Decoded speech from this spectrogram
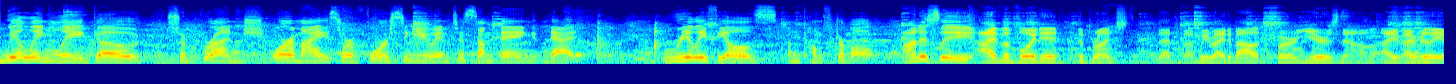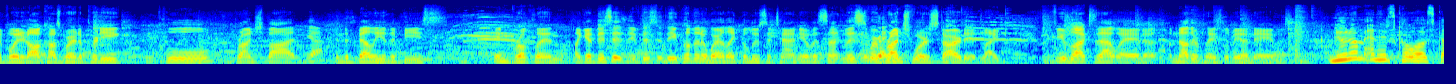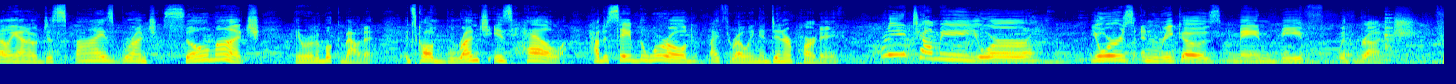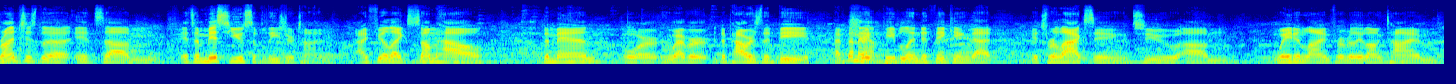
willingly go to brunch, or am I sort of forcing you into something that really feels uncomfortable? Honestly, I've avoided the brunch that we write about for years now. I, I really avoided all costs. We're at a pretty cool brunch spot Yeah. in the belly of the beast in Brooklyn. Like if this is if this is the equivalent of where like the Lusitania was sunk, this is where Right. brunch wars started. Like a few blocks that way, and a, another place will be unnamed. Newnam and his co host Gagliano despise brunch so much, they wrote a book about it. It's called Brunch is Hell How to Save the World by Throwing a Dinner Party. Why don't you tell me your, yours and Rico's main beef with brunch? Brunch is the it's um it's a misuse of leisure time. I feel like somehow the man or whoever the powers that be have The tricked man. people into thinking that it's relaxing to um, wait in line for a really long time,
